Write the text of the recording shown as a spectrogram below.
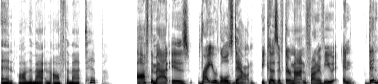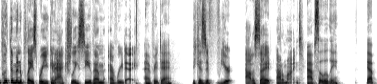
an on the mat and off the mat tip? Off the mat is write your goals down because if they're not in front of you, and then put them in a place where you can actually see them every day. Every day. Because if you're out of sight, out of mind. Absolutely. Yep.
